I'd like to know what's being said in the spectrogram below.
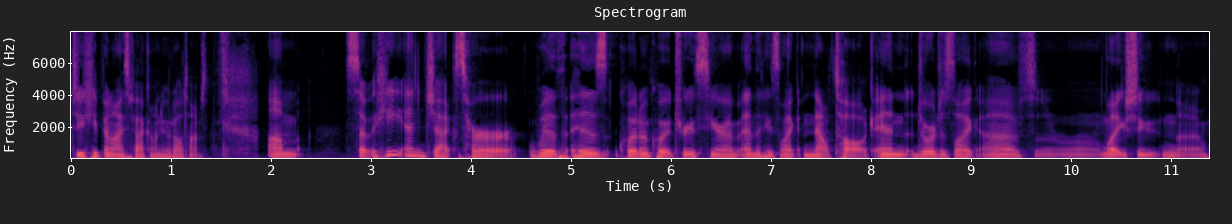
Do you keep an ice pack on you at all times? Um, So he injects her with his quote unquote truth serum, and then he's like, "Now talk." And George is like, uh, "Like she no."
